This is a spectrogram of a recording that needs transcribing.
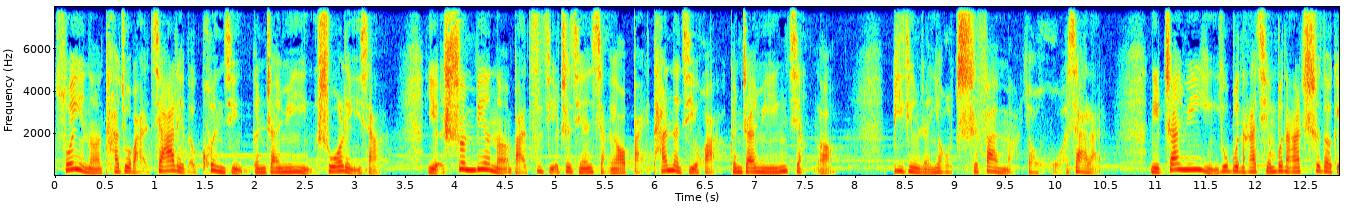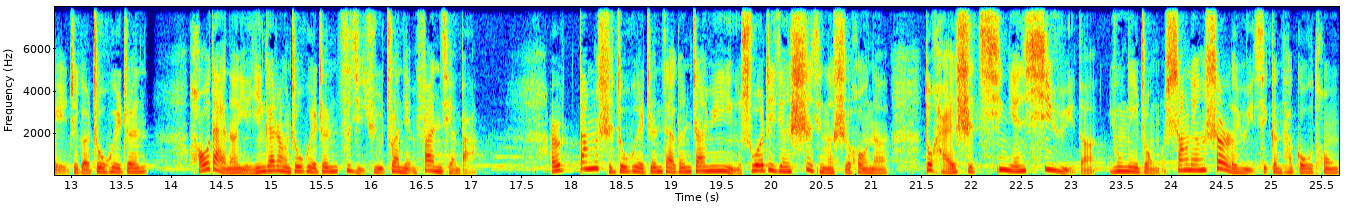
所以呢，她就把家里的困境跟詹云颖说了一下，也顺便呢，把自己之前想要摆摊的计划跟詹云颖讲了。毕竟人要吃饭嘛，要活下来，你詹云颖又不拿钱不拿吃的给这个周慧珍，好歹呢，也应该让周慧珍自己去赚点饭钱吧。而当时周慧珍在跟詹云颖说这件事情的时候呢，都还是轻言细语的，用那种商量事儿的语气跟他沟通，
